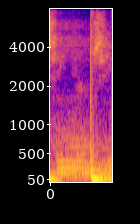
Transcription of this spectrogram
tinha, tinha.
